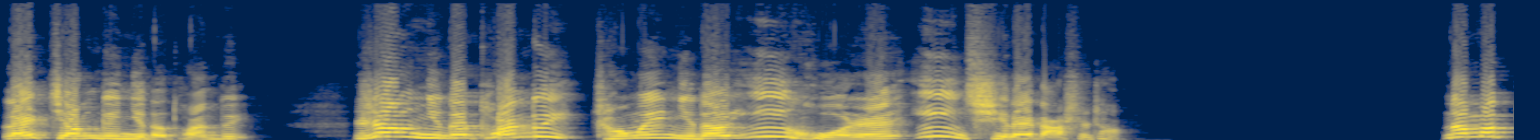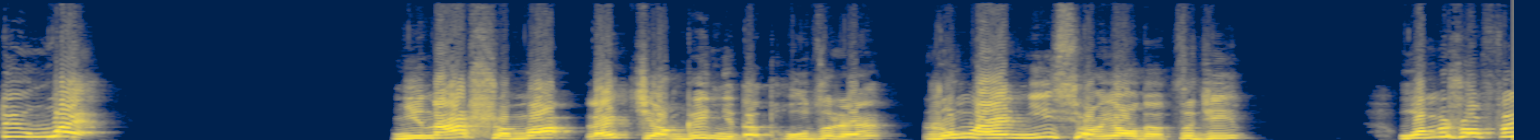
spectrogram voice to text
来讲给你的团队，让你的团队成为你的一伙人一起来打市场？那么对外，你拿什么来讲给你的投资人，融来你想要的资金？我们说分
